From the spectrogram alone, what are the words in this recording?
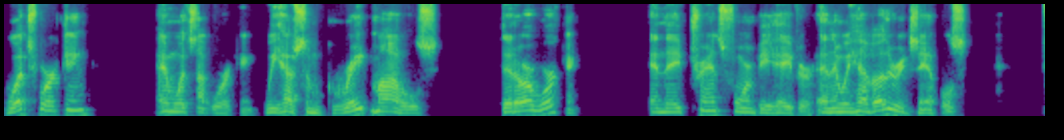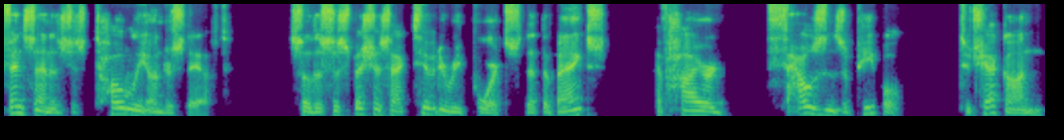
what's working and what's not working? We have some great models that are working and they've transformed behavior. And then we have other examples. FinCEN is just totally understaffed. So the suspicious activity reports that the banks have hired thousands of people to check on,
